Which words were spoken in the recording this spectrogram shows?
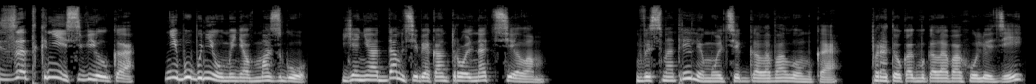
заткнись, Вилка. Не бубни у меня в мозгу. Я не отдам тебе контроль над телом. Вы смотрели мультик «Головоломка»? Про то, как в головах у людей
